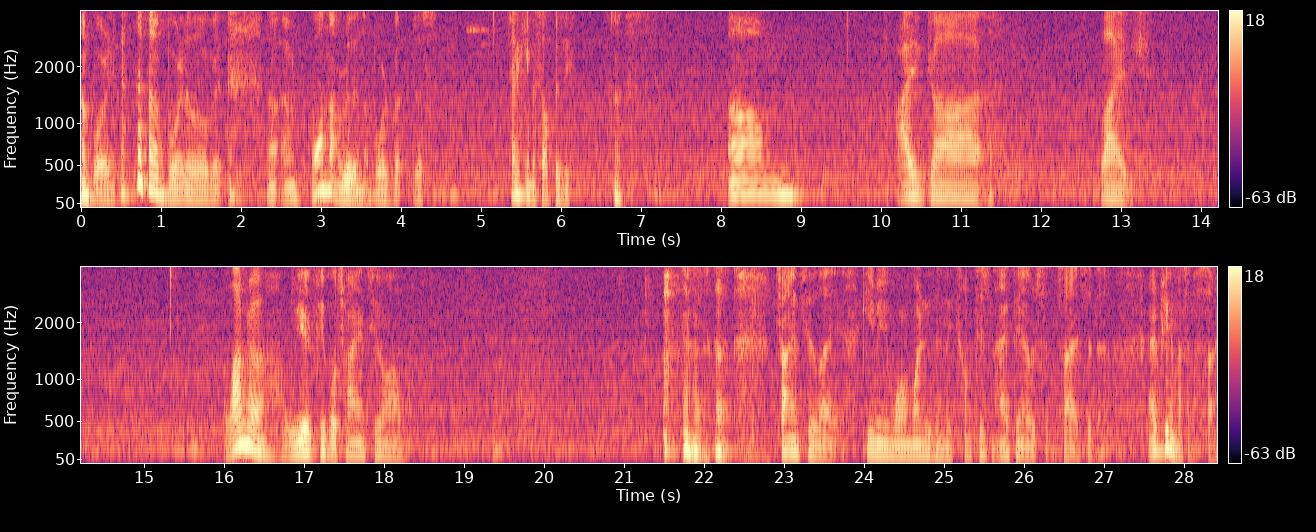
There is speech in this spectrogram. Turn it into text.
I'm bored. I'm bored a little bit. Uh, I'm, well, I'm not really not bored, but just trying to keep myself busy. um, I got like a lot of weird people trying to um trying to like give me more money than the competition. I think I was sorry I said that. I repeated myself. Sorry.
